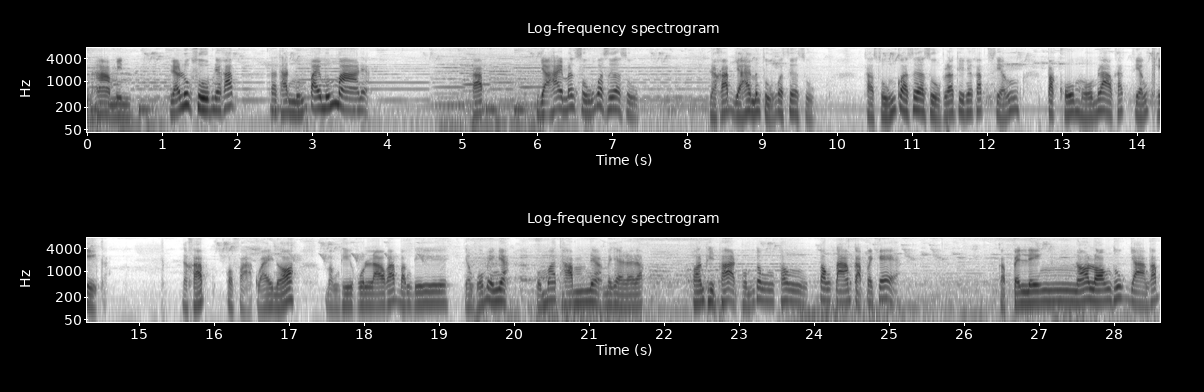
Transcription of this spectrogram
2.5 มิลแล้วลูกสูบเนี่ยครับถ้าท่านหมุนไปหมุนมาเนี่ยครับอย่าให้มันสูงกว่าเสื้อสูบนะครับ อย่าให้มันสูงกว่าเสื้อสูบถ้าสูงกว่าเสื้อสูบแล้วทีนี้ครับ เสียงประโคมโหมล่าครับ เสียงเคก นะครับ ก็ฝากไว้เนาะบางทีคนเราครับ บางทีอย่างผมเองเนี่ย ผมมาทำเนี่ยไม่ใช่อะไรแล้วพรผิดพลาดผมต้องต้องต้องตามกลับไปแก้ กลับไปเล็งเนาะลองทุกอย่างครับ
